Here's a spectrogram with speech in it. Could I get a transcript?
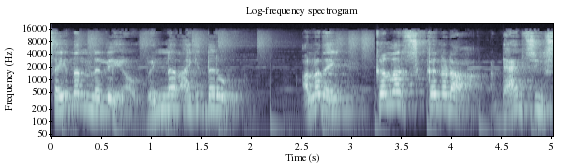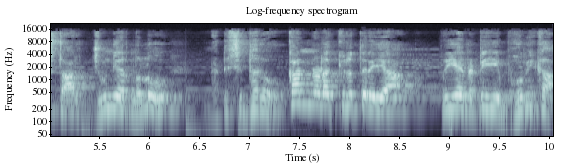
ಸೈನಲ್ನಲ್ಲಿ ವಿನ್ನರ್ ಆಗಿದ್ದರು. ಅಲ್ಲದೆ ಕಲರ್ಸ್ ಕನ್ನಡ ಡ್ಯಾನ್ಸಿಂಗ್ ಸ್ಟಾರ್ ಜೂನಿಯರ್ನಲ್ಲೂ ನಟಿಸಿದ್ದರು. ಕನ್ನಡ ಕಿರುತೆರೆಯ ಪ್ರಿಯ ನಟಿ ಭೂಮಿಕಾ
